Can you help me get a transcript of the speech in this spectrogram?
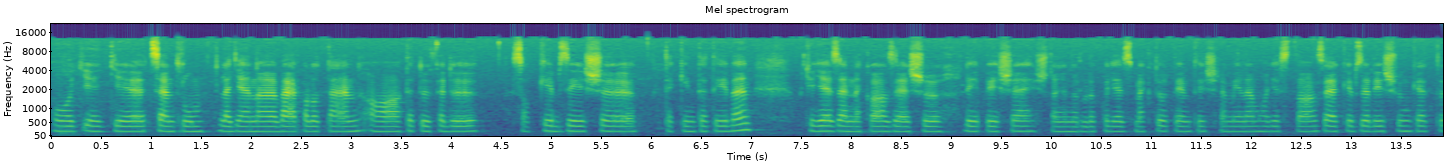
hogy egy centrum legyen Várpalotán a tetőfedő szakképzés tekintetében. Úgyhogy ez ennek az első lépése, és nagyon örülök, hogy ez megtörtént, és remélem, hogy ezt az elképzelésünket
